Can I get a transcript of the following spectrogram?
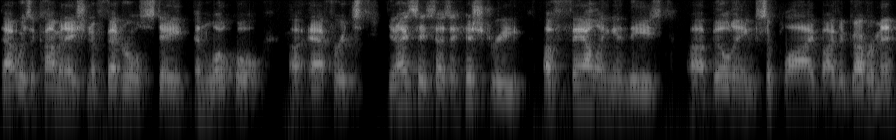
That was a combination of federal, state, and local uh, efforts. The United States has a history of failing in these uh, buildings supplied by the government.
